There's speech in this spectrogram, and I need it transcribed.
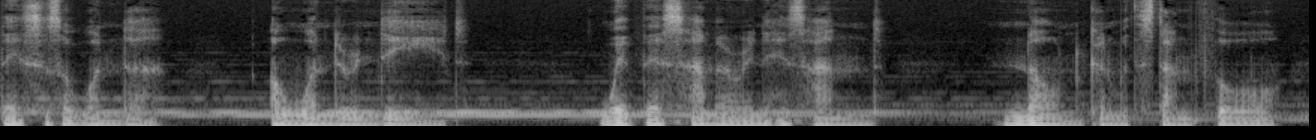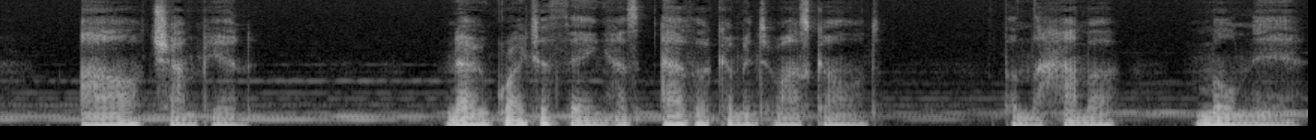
This is a wonder, a wonder indeed. With this hammer in his hand, None can withstand Thor, our champion. No greater thing has ever come into Asgard than the hammer Mjolnir.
